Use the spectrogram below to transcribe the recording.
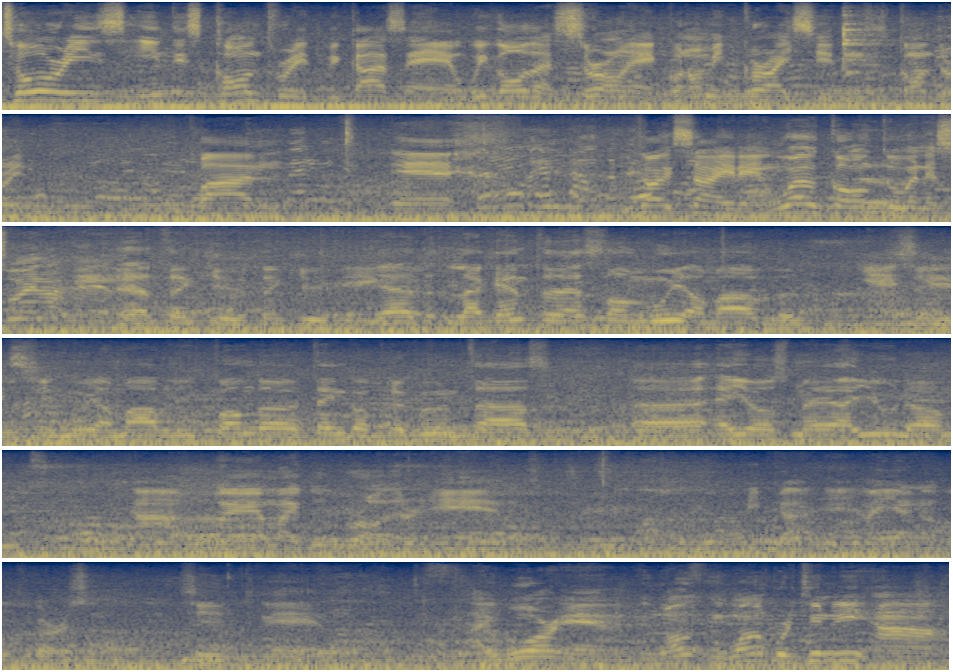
tourists in this country because uh, we got a strong economic crisis in this country. But uh, so exciting. Welcome to Venezuela. And Yeah, thank you, thank you. Yeah, la gente están muy amable. Yes, Sí, yes. sí, muy amable. Y cuando tengo preguntas, eh, ellos me ayudan. uh, well, my good brother, and because uh, I am a good person. Sí. And I work in, in, one, in one opportunity. Uh,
